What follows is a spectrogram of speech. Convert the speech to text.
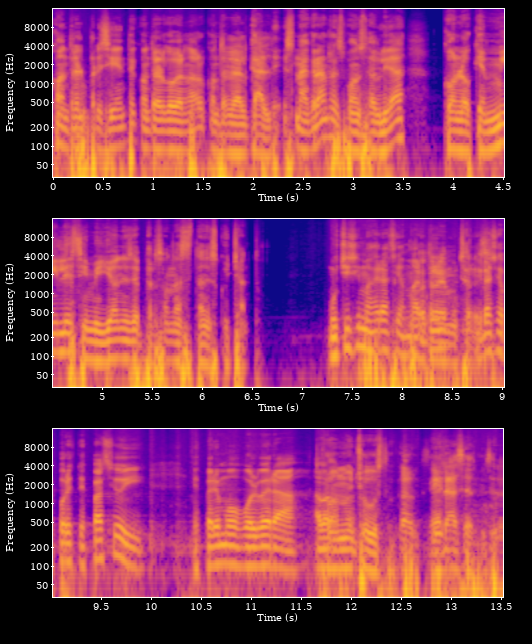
contra el presidente, contra el gobernador, contra el alcalde. Es una gran responsabilidad con lo que miles y millones de personas están escuchando. Muchísimas gracias, Martín. Vez, muchas gracias. gracias por este espacio y esperemos volver a, a Con mucho gusto, claro. Gracias. Gracias.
